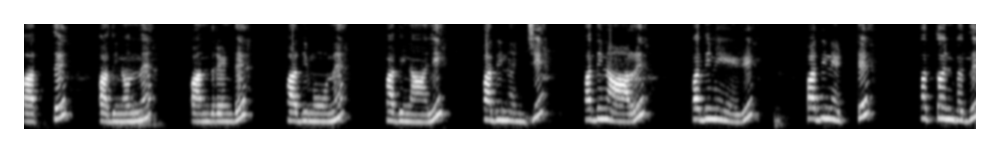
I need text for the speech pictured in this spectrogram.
പത്ത് പതിനൊന്ന് പന്ത്രണ്ട് പതിമൂന്ന് പതിനാല് പതിനഞ്ച് പതിനാറ് പതിനേഴ് പതിനെട്ട് പത്തൊൻപത്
